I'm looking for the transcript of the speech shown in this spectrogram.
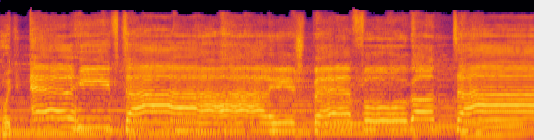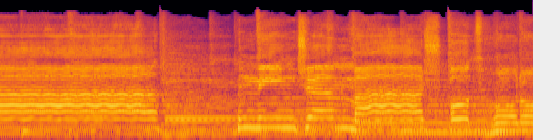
hogy elhívtál és befogadtál, nincsen más otthonom,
